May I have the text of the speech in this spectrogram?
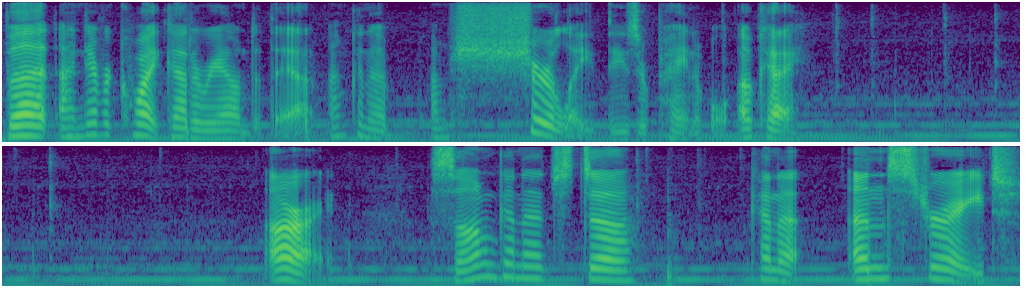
But I never quite got around to that. I'm gonna I'm surely these are paintable. Okay. Alright. So I'm gonna just uh kinda unstraight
